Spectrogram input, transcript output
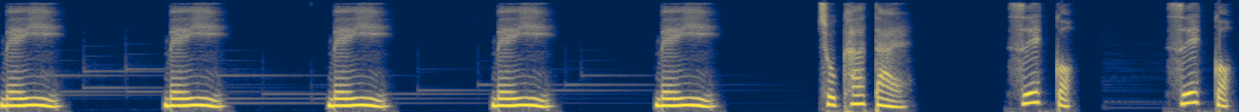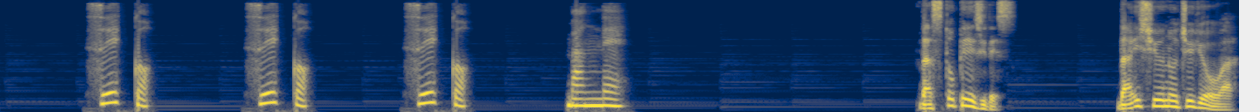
めい、めい、めい、めい。메이조카딸스에꺼스에꺼스에꺼스에꺼스에꺼막내ラストページです。来週の授業は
